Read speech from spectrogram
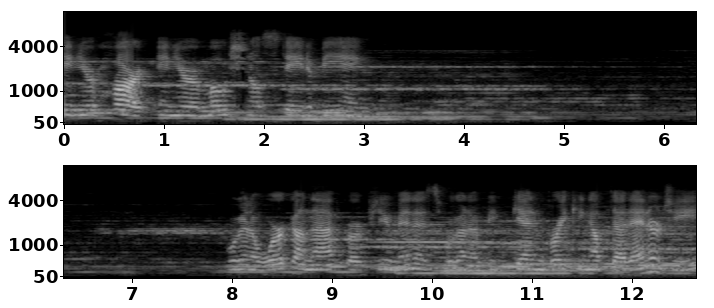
in your heart, in your emotional state of being. We're going to work on that for a few minutes. We're going to begin breaking up that energy,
